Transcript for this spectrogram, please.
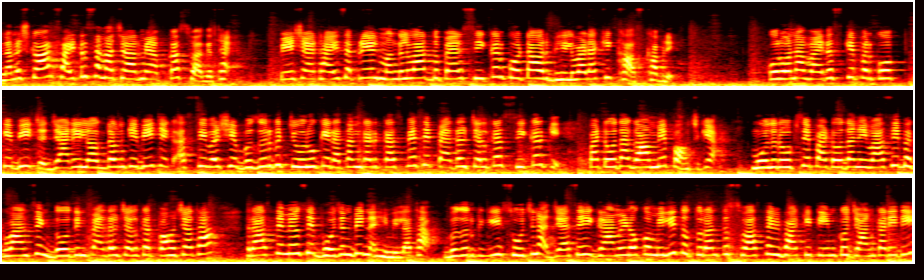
नमस्कार, फाइटर समाचार में आपका स्वागत है। पेश है अट्ठाईस अप्रैल, मंगलवार दोपहर, सीकर, कोटा और भीलवाड़ा की खास खबरें। कोरोना वायरस के प्रकोप के बीच जारी लॉकडाउन के बीच एक 80 वर्षीय बुज़ुर्ग चूरू के रतनगढ़ कस्बे से पैदल चलकर सीकर के पटोदा गाँव में पहुँच गया। मूल रूप से पटोदा निवासी भगवान सिंह दो दिन पैदल चलकर पहुँचा था। रास्ते में उसे भोजन भी नहीं मिला था। बुज़ुर्ग की सूचना, जैसे ही ग्रामीणों को मिली तो तुरंत स्वास्थ्य विभाग की टीम को जानकारी दी।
